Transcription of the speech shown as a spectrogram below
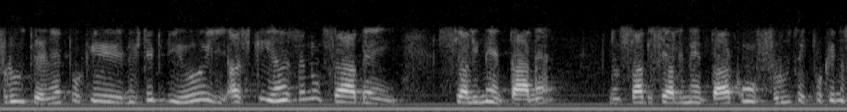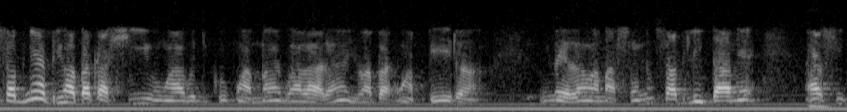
frutas, né? Porque nos tempos de hoje as crianças não sabem se alimentar, né? Não sabem se alimentar com frutas, porque não sabem nem abrir um abacaxi, uma água de coco, uma manga, uma laranja, uma, uma pera, um melão, uma maçã, não sabem lidar, né? Assim,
